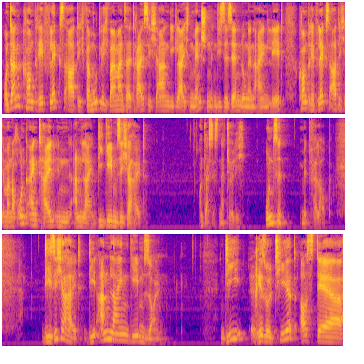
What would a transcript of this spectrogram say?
Und dann kommt reflexartig, vermutlich weil man seit 30 Jahren die gleichen Menschen in diese Sendungen einlädt, kommt reflexartig immer noch und ein Teil in Anleihen. Die geben Sicherheit. Und das ist natürlich Unsinn mit Verlaub. Die Sicherheit, die Anleihen geben sollen, die resultiert aus der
